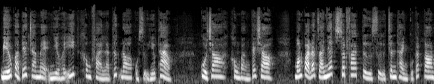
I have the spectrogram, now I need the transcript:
biếu quà Tết cha mẹ nhiều hay ít không phải là thước đo của sự hiếu thảo. Của cho không bằng cách cho. Món quà đắt giá nhất xuất phát từ sự chân thành của các con,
